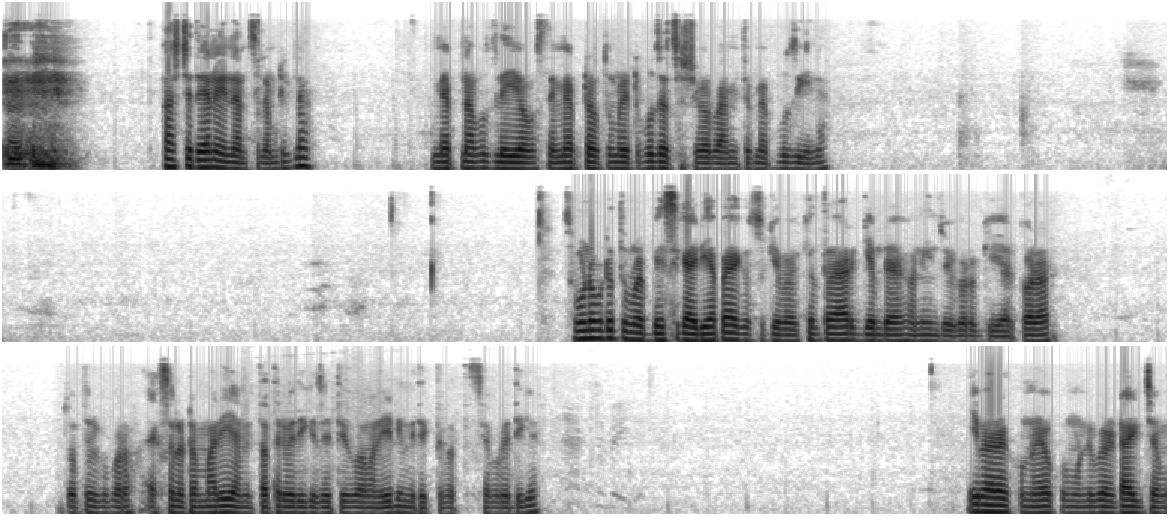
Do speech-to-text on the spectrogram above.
ফার্স্টে দেখানোই নামছিলাম, ঠিক না? ম্যাপ না বুঝলে এই অবস্থায় ম্যাপটাও তোমরা একটু বোঝার চেষ্টা করবে, আমি তো ম্যাপ বুঝি না। So, মোটামুটি তোমরা বেসিক আইডিয়া পাই গেছো কীভাবে খেলতে আর গেমটা এখন এনজয় করো আর করার। যতটুকু পারো অ্যাক্সেলেটর মারি আমি তাদের ওইদিকে যেতে আমার এনিমি দেখতে পাচ্ছি আবার ওইদিকে। এবার এখন এরকম এবার ডাইক যাব।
